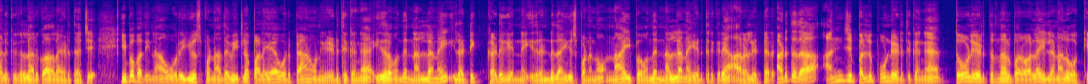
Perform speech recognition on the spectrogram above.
அழுக்குகள்லாம் இருக்கும் அதெல்லாம் எடுத்தாச்சு. இப்போ பார்த்தீங்கன்னா ஒரு யூஸ் பண்ணாத வீட்டில் பழைய ஒரு பேன் ஒன்று எடுத்துக்கோங்க. இதில் வந்து நல்லெண்ணெய் இல்லாட்டி கடுகு எண்ணெய் இது ரெண்டு தான் யூஸ் பண்ணணும். நான் இப்போ வந்து நல்லெண்ணெய் எடுத்துருக்கிறேன் அரை லிட்டர். அடுத்ததாக அஞ்சு பல்லு பூண்டு எடுத்துக்கோங்க. தோல் எடுத்திருந்தாலும் பரவாயில்ல இல்லைனாலும் ஓகே.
